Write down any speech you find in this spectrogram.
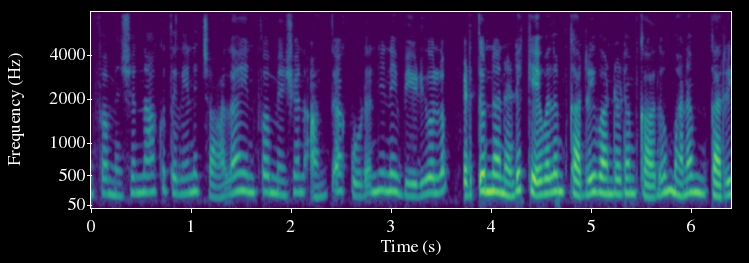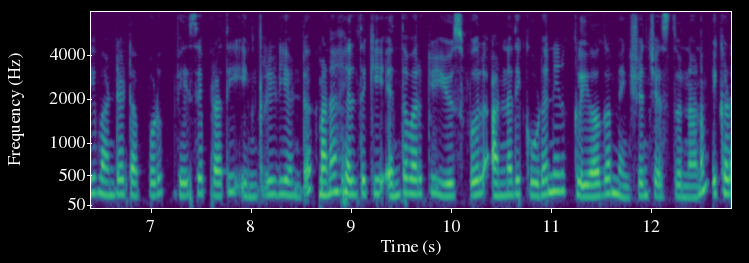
ఇన్ఫర్మేషన్ నాకు తెలియని చాలా ఇన్ఫర్మేషన్ అంతా కూడా నేను ఈ వీడియోలో పెడుతున్నానండి. కేవలం కర్రీ వండడం కాదు మనం కర్రీ వండేటప్పుడు వేసే ప్రతి ఇంగ్రీడియంట్ మన హెల్త్కి ఎంతవరకు యూస్ఫుల్ అన్నది కూడా నేను క్లియర్గా మెన్షన్ చేస్తున్నాను. ఇక్కడ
